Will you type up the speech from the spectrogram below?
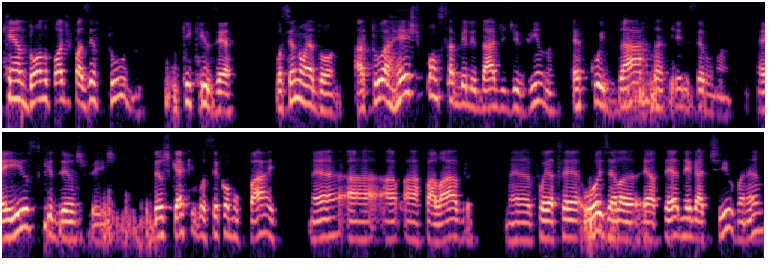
Quem é dono pode fazer tudo que quiser. Você não é dono. A tua responsabilidade divina é cuidar daquele ser humano. É isso que Deus fez. Deus quer que você, como pai, né, a, a, a palavra né, foi até hoje ela é até negativa, né,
